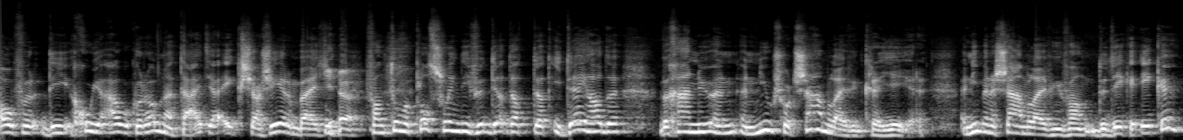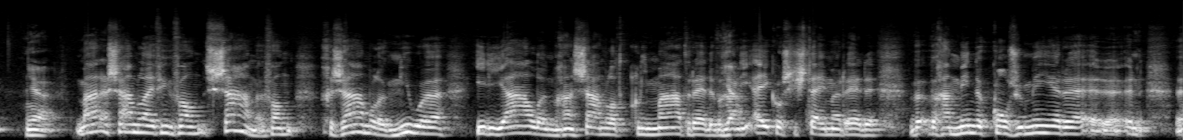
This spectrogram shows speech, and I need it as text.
Over die goede oude coronatijd. Ja, ik chargeer een beetje. Van toen we plotseling die, dat, dat, dat idee hadden. We gaan nu een, een nieuw soort samenleving creëren. En niet meer een samenleving van de dikke ikken. Ja. Maar een samenleving van samen, van gezamenlijk nieuwe idealen. We gaan samen dat klimaat redden, we gaan die ecosystemen redden. We, we gaan minder consumeren. eh, Een, eh,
